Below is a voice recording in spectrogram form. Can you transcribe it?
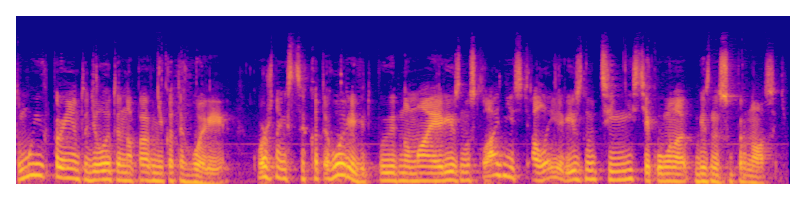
тому їх прийнято ділити на певні категорії. Кожна із цих категорій відповідно має різну складність, але й різну цінність, яку вона бізнесу приносить.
